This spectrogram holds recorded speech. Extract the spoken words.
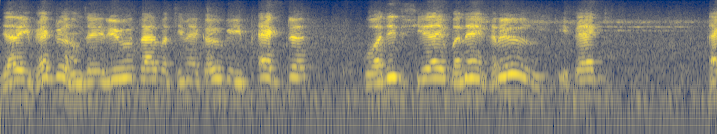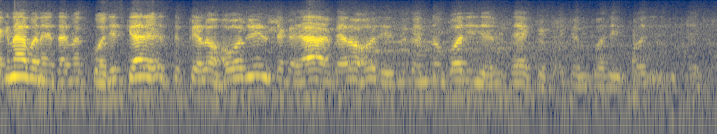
જયારે ઇફેક્ટિવ સમજાવી રહ્યું ત્યાર પછી મેં કહ્યું કે ઇફેક્ટ કોઝિજ સિવાય બને ખરું. ઇફેક્ટ તક ના બને. ત્યારે મેં કોઝિજ ક્યારે? તો પેલો હોવો જોઈએ ને? તો કે હા પેલો હોવો જોઈએ. મેં કહ્યું, એમનો કોઝિજ ઇફેક્ટ ઇફેક્ટ એમ કોઝિજ કોઝિજ ઇફેક્ટ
